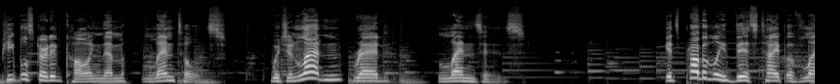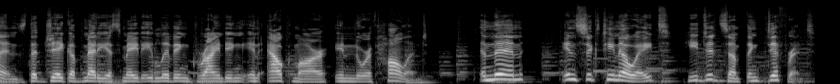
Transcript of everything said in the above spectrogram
people started calling them lentils, which in Latin read lenses. It's probably this type of lens that Jacob Metius made a living grinding in Alkmaar in North Holland. And then, in 1608, he did something different.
